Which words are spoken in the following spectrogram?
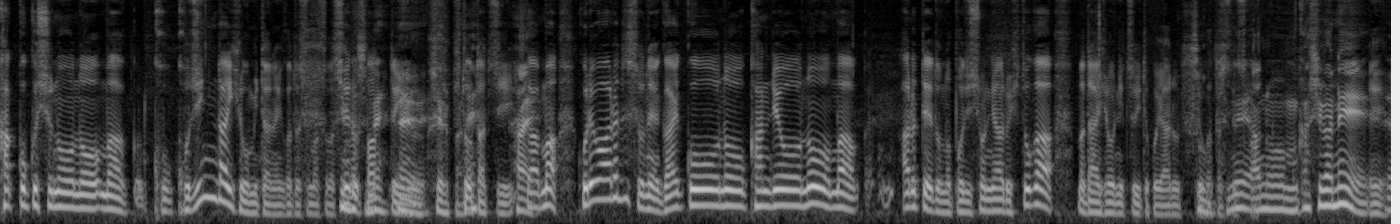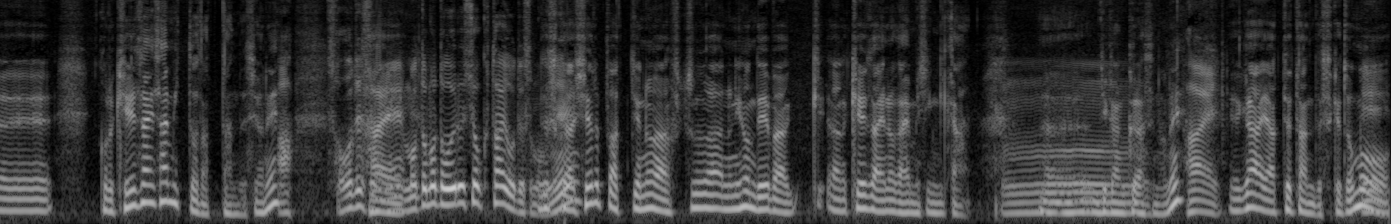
各国首脳の、まあ、個人代表みたいな言い方しますが、シェルパっていう人たちが、まあ、これはあれですよね、外交の官僚の、まあ、ある程度のポジションにある人が、まあ、代表についてこうやるっていう形ですね、あの昔はね、えええーこれ、経済サミットだったんですよね。あそうですよね、もともとオイルショック対応ですもんね。ですから、シェルパっていうのは、普通はあの日本で言えば、あの経済の外務審議官。時間クラスのね、はい、がやってたんですけども、え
